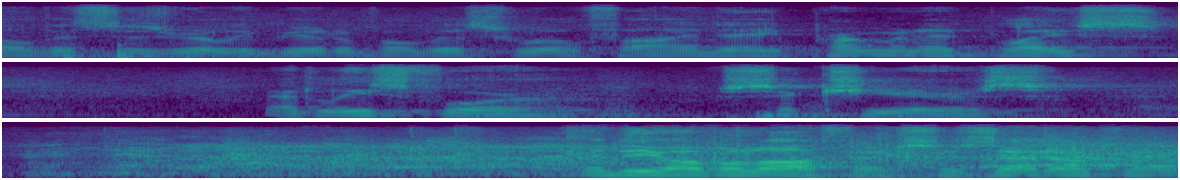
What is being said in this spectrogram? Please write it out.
Well, this is really beautiful. This will find a permanent place, at least for six years, in the Oval Office. Is that okay?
